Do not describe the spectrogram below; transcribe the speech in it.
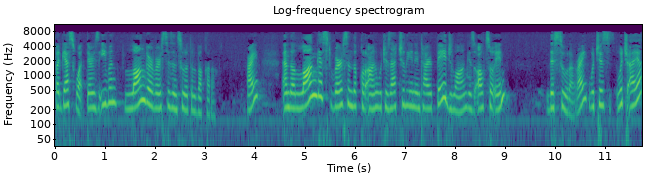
but guess what? There's even longer verses in Surah Al-Baqarah. Right? And the longest verse in the Quran, which is actually an entire page long, is also in this surah, right? Which is, which ayah?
